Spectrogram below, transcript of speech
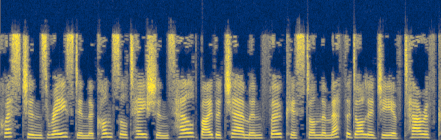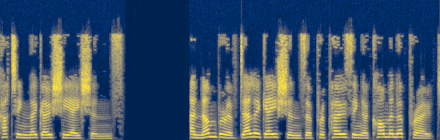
Questions raised in the consultations held by the chairman focused on the methodology of tariff-cutting negotiations. A number of delegations are proposing a common approach.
